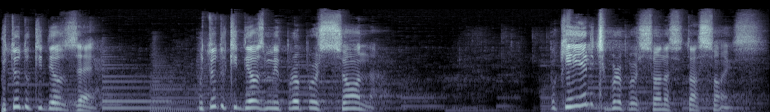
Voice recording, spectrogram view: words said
por tudo que Deus é, por tudo que Deus me proporciona, porque Ele te proporciona situações,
